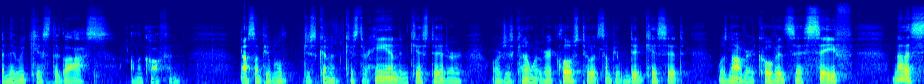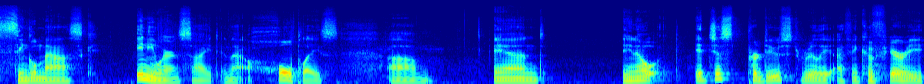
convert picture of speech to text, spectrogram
and they would kiss the glass on the coffin. Now, some people just kind of kissed their hand and kissed it, or or just kind of went very close to it. Some people did kiss it. Was not very COVID safe. Not a single mask anywhere in sight in that whole place. Um, and you know, it just produced really, I think, a very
